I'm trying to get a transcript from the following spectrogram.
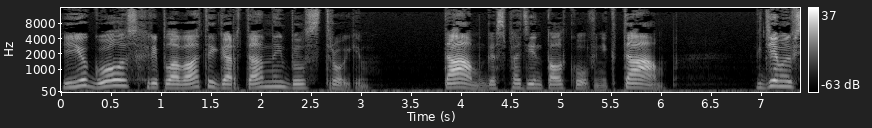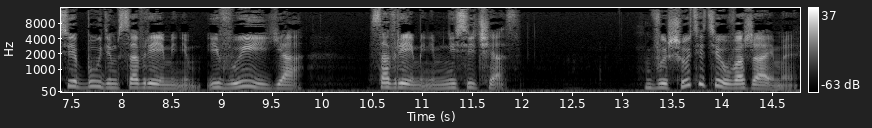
Ее голос, хрипловатый, гортанный, был строгим. «Там, господин полковник, там! Где мы все будем со временем, и вы, и я. Со временем, не сейчас. Вы шутите, уважаемые?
